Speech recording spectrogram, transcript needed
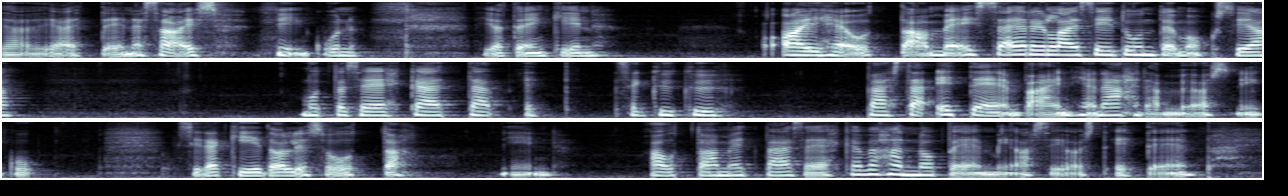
ja, ja ettei ne saisi niin kuin jotenkin aiheuttaa meissä erilaisia tuntemuksia. Mutta se ehkä, että, että se kyky päästä eteenpäin ja nähdä myös niin kuin sitä kiitollisuutta, niin auttaa meitä pääsee ehkä vähän nopeammin asioista eteenpäin.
